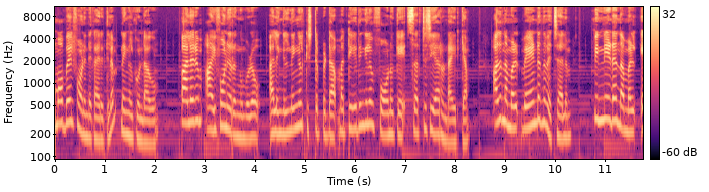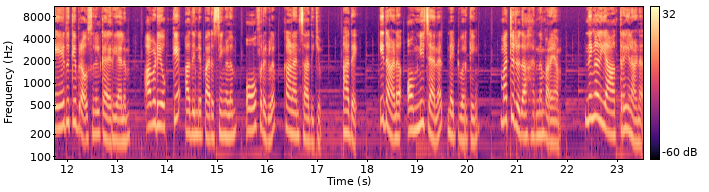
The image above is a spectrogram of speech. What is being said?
മൊബൈൽ ഫോണിന്റെ കാര്യത്തിലും നിങ്ങൾക്കുണ്ടാകും. പലരും ഐഫോൺ ഇറങ്ങുമ്പോഴോ അല്ലെങ്കിൽ നിങ്ങൾക്കിഷ്ടപ്പെട്ട മറ്റേതെങ്കിലും ഫോണൊക്കെ സെർച്ച് ചെയ്യാറുണ്ടായിരിക്കാം. അത് നമ്മൾ വേണ്ടെന്ന് വെച്ചാലും പിന്നീട് നമ്മൾ ഏതൊക്കെ ബ്രൗസറിൽ കയറിയാലും അവിടെയൊക്കെ അതിന്റെ പരസ്യങ്ങളും ഓഫറുകളും കാണാൻ സാധിക്കും. അതെ ഇതാണ് ഒമ്നി ചാനൽ നെറ്റ്വർക്കിംഗ് മറ്റൊരു ഉദാഹരണം പറയാം. നിങ്ങൾ യാത്രയിലാണ്.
